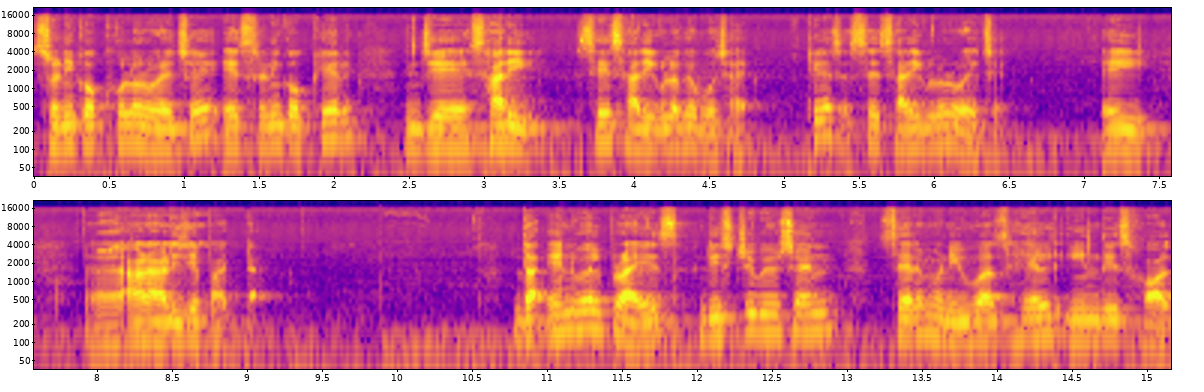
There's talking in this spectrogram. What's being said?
শ্রেণীকক্ষগুলো রয়েছে, এই শ্রেণীকক্ষের যে সারি সেই সারিগুলোকে বোঝায়। ঠিক আছে? সেই সারিগুলো রয়েছে। এই আড়াআড়ি যে পার্টটা। The annual prize distribution ceremony was held in this hall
